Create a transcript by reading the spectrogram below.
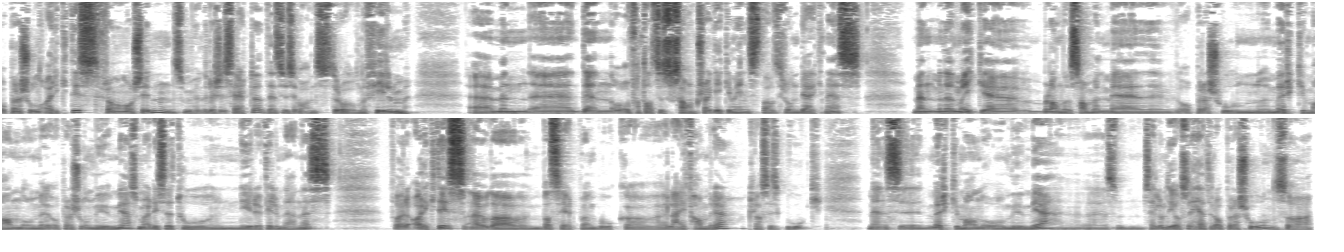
Operasjon Arktis fra noen år siden, som hun regisserte, det syns jeg var en strålende film. Men den, og fantastisk soundtrack, ikke minst, av Trond Bjerknes. Men, men, den må ikke blandes sammen med Operasjon Mørkemann og Operasjon Mumie, som er disse to nyere filmene hennes. For Arktis er jo da basert på en bok av Leif Hamre, klassisk bok. Mens Mørkemann og Mumie, eh, selv om de også heter Operasjon, så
